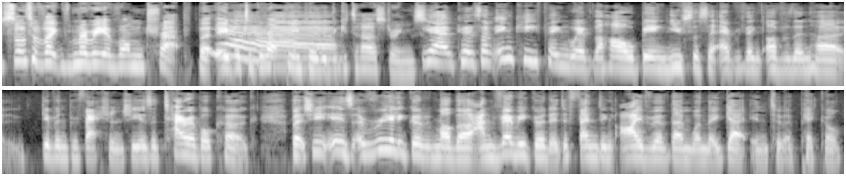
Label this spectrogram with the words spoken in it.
sort of like Maria von Trapp, but able to corrupt people with the guitar strings? Yeah, because I'm in keeping with the whole being useless at everything other than her given profession. She is a terrible cook, but she is a really good mother and very good at defending either of them when they get into a pickle.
